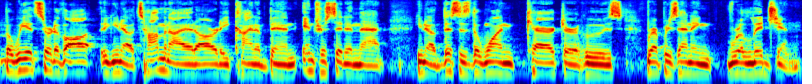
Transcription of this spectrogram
but we had sort of all you know, Tom and I had already kind of been interested in that. You know, this is the one character who's representing religion,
